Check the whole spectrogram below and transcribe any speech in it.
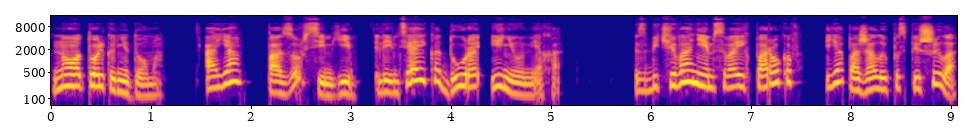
но только не дома. А я — позор семьи, лентяйка, дура и неумеха. С бичеванием своих пороков я, пожалуй, поспешила,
